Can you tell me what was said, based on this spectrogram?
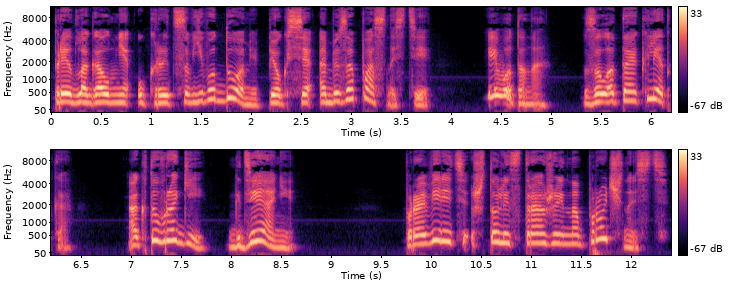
предлагал мне укрыться в его доме, пекся о безопасности. И вот она, золотая клетка. А кто враги? Где они? Проверить, что ли, стражей на прочность?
